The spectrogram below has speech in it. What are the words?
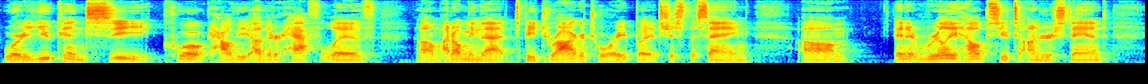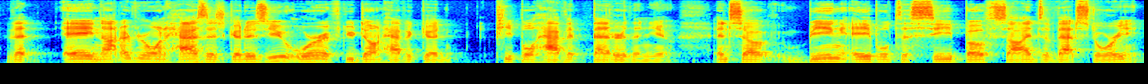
where you can see, quote, how the other half live. Um, I don't mean that to be derogatory, but it's just the saying. Um, and it really helps you to understand that A, not everyone has as good as you, or if you don't have it good, people have it better than you. And so being able to see both sides of that story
